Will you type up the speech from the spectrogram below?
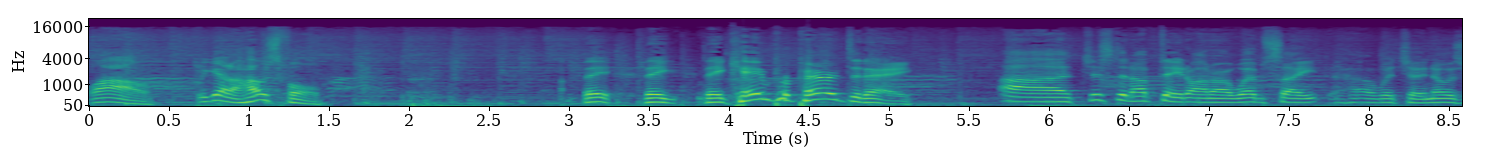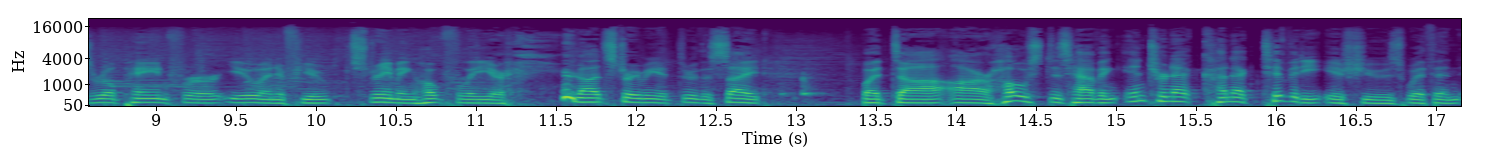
wow, we got a house full. They, they, they came prepared today. Uh, just an update on our website, uh, which I know is a real pain for you. And if you're streaming, hopefully you're, you're not streaming it through the site. But uh, our host is having internet connectivity issues with an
